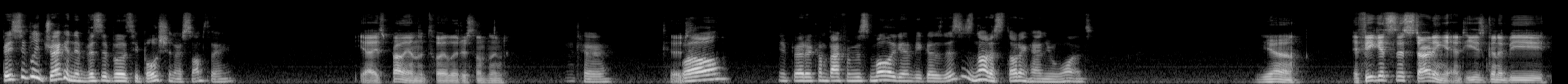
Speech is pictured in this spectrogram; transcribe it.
basically Dragon Invisibility Potion or something. Yeah, he's probably on the toilet or something. Okay. Good. Well, you better come back from this mulligan because this is not a starting hand you want. yeah. If he gets this starting hand, he's going to be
